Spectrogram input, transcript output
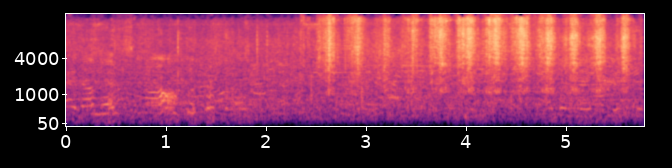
I don't like this.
